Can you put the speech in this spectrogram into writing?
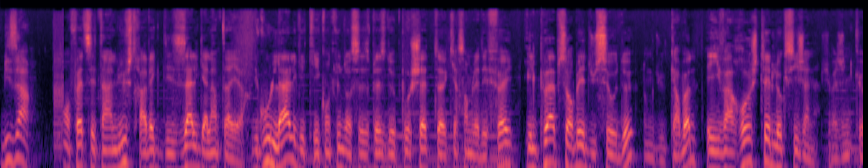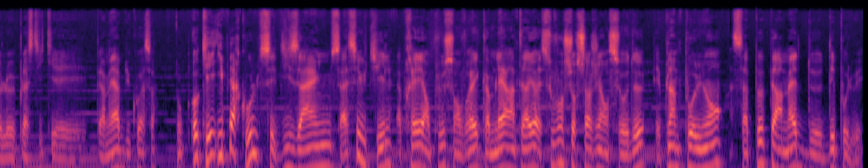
Bizarre. En fait, c'est un lustre avec des algues à l'intérieur. Du coup, l'algue qui est contenue dans cette espèce de pochette euh, qui ressemble à des feuilles, il peut absorber du CO2, donc du carbone, et il va rejeter de l'oxygène. J'imagine que le plastique est perméable du coup à ça. Donc ok, hyper cool, c'est design, c'est assez utile. Après, en plus, en vrai, comme l'air intérieur est souvent surchargé en CO2 et plein de polluants, ça peut permettre de dépolluer.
